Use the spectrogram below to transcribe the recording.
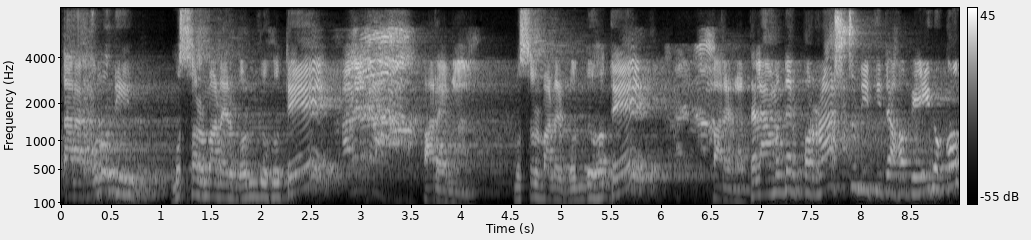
তারা কোনোদিন মুসলমানের বন্ধু হতে পারে না। মুসলমানের বন্ধু হতে পারে না। তাহলে আমাদের পররাষ্ট্র নীতিটা হবে এইরকম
